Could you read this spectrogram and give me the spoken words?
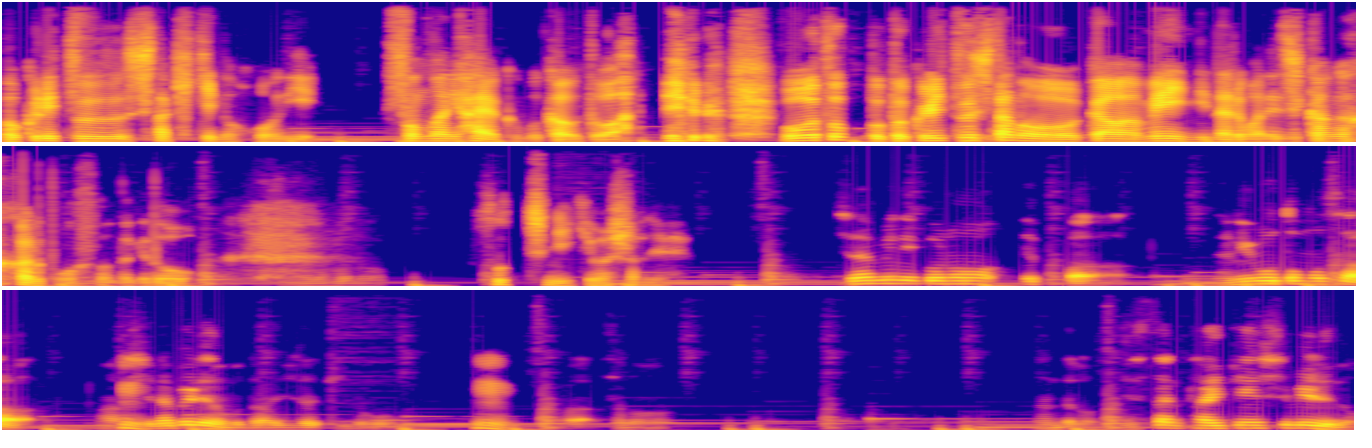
独立した機器の方に、そんなに早く向かうとはっていう、もうちょっと独立したのがメインになるまで時間がかかると思ってたんだけど。そっちに行きましたね。ちなみにこの、やっぱ、何事もさ、まあ、うん調べるのも大事だけど、うんやっぱその、なんだろう、実際に体験してみるの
